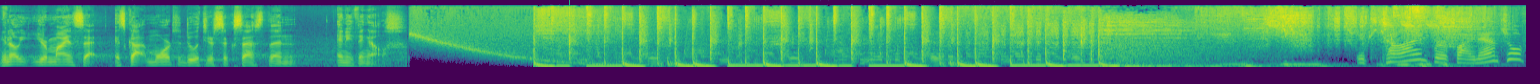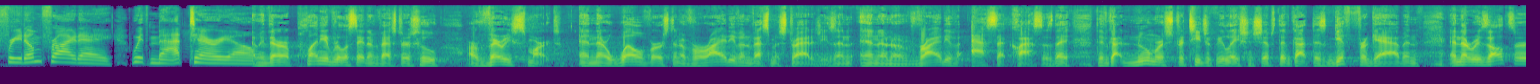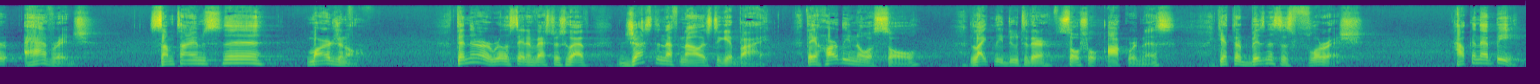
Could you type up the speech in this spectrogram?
You know, your mindset, it's got more to do with your success than anything else. It's time for Financial Freedom Friday with Matt Theriault. I mean, there are plenty of real estate investors who are very smart and they're well versed in a variety of investment strategies and, and in a variety of asset classes. They, they've got numerous strategic relationships. They've got this gift for gab, and, and their results are average, sometimes eh, marginal. Then there are real estate investors who have just enough knowledge to get by. They hardly know a soul, likely due to their social awkwardness yet their businesses flourish. How can that be?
